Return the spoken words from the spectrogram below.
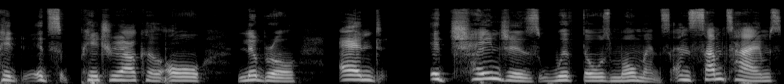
it's patriarchal or liberal and it changes with those moments. And sometimes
